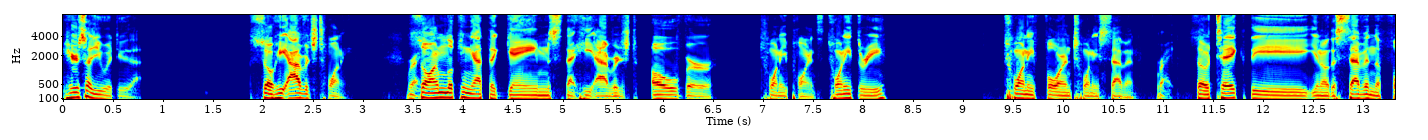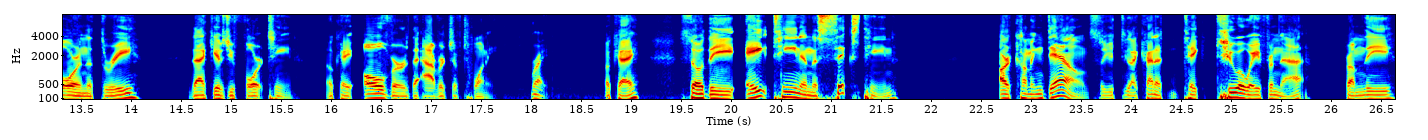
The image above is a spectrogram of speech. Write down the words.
Here's how you would do that. So he averaged 20. Right. So I'm looking at the games that he averaged over 20 points 23, 24, and 27. Right. So take the, you know, the seven, the four, and the three. That gives you 14. Okay. Over the average of 20. Right. Okay. So the 18 and the 16 are coming down. So you like kind of take two away from that, from the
